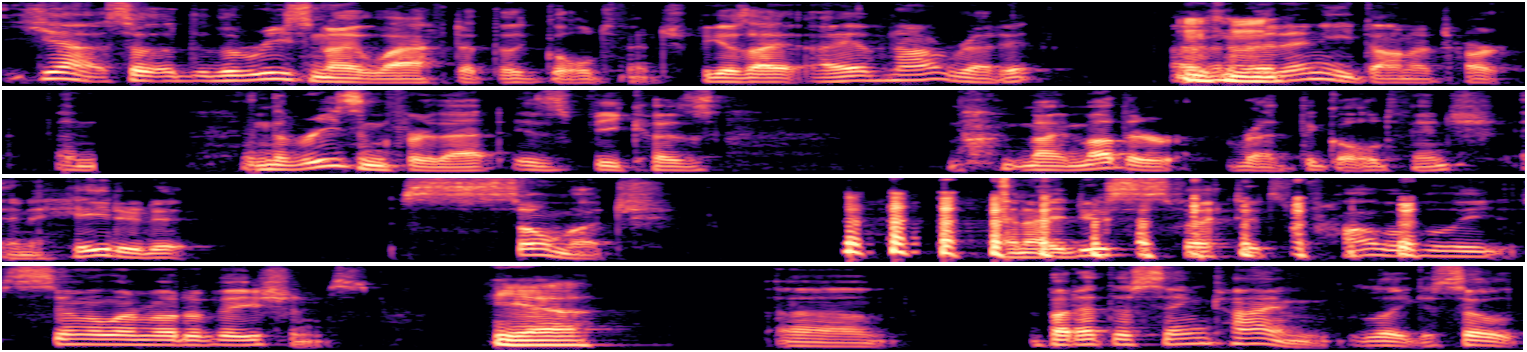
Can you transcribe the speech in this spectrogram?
Yeah, so the reason I laughed at the Goldfinch because I, I have not read it. I haven't Mhm. read any Donna Tartt, and and the reason for that is because my mother read the Goldfinch and hated it so much, and I do suspect it's probably similar motivations. yeah Um, but at the same time, like so,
